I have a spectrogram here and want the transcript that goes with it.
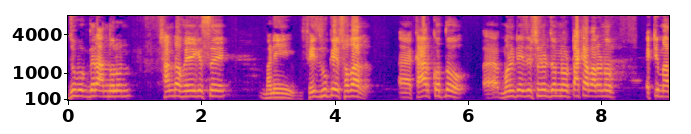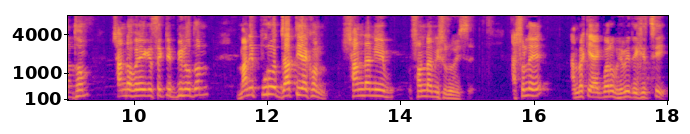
যুবকদের আন্দোলন সান্ডা হয়ে গেছে মানে ফেসবুকে সবার কার কত মনিটাইজেশনের জন্য টাকা বাড়ানোর একটি মাধ্যম, সান্ডা হয়ে গেছে একটি বিনোদন। মানে পুরো জাতি এখন সান্ডা নিয়ে সন্ডামি শুরু হয়েছে। আসলে আমরা কি একবারও ভেবে দেখেছি,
